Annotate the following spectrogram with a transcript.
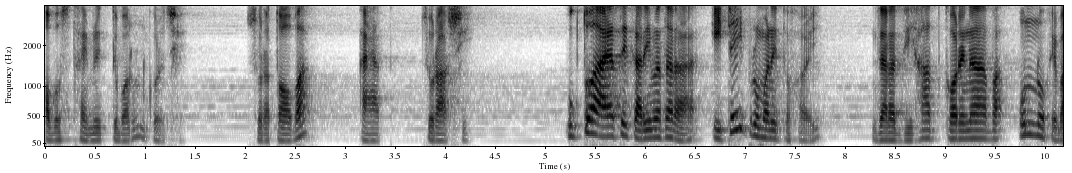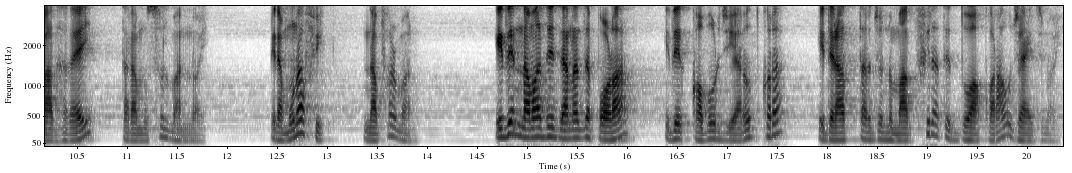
অবস্থায় মৃত্যুবরণ করেছে। সুরা তবা আয়াত চুরাশি। উক্ত আয়াতে কারিমা দ্বারা এটাই প্রমাণিত হয়, যারা জিহাদ করে না বা অন্যকে বাধা দেয়, তারা মুসলমান নয়। এরা মুনাফিক। নাফরমান। এদের নামাজে জানাজা পড়া, এদের কবর জিয়ারত করা, এদের আত্মার জন্য মাগফিরাতের দোয়া করাও জায়েজ নয়।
